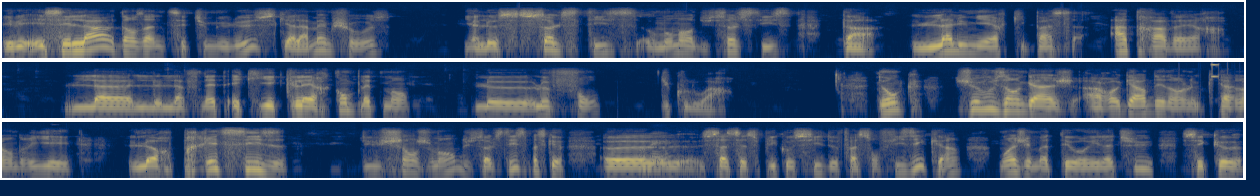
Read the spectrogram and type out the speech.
et, c'est là, dans un de ces tumulus, qu'il y a la même chose. Il y a le solstice, au moment du solstice, tu as la lumière qui passe à travers la, fenêtre et qui éclaire complètement le, le fond du couloir. Donc, je vous engage à regarder dans le calendrier l'heure précise du changement du solstice parce que euh, ça s'explique aussi de façon physique. Hein. Moi, j'ai ma théorie là-dessus, c'est que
